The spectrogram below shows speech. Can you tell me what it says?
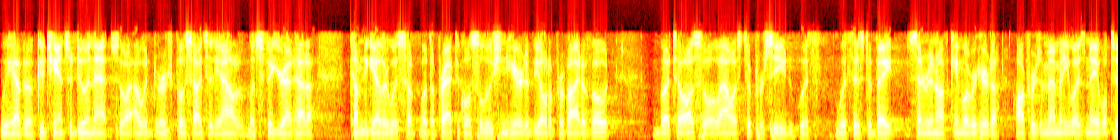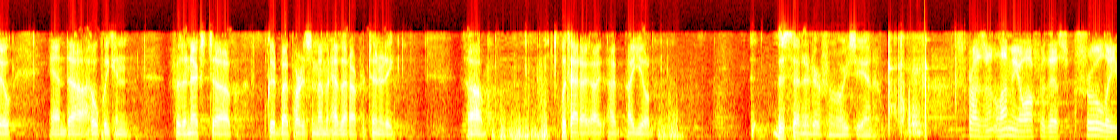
we have a good chance of doing that, so I would urge both sides of the aisle, let's figure out how to come together with, some, with a practical solution here to be able to provide a vote but to also allow us to proceed with, with this debate. Senator Inhofe came over here to offer his amendment. He wasn't able to, and uh, I hope we can, for the next uh, good bipartisan amendment, have that opportunity. Uh, with that, I, I, I yield. The Senator from Louisiana. Mr. President, let me offer this truly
